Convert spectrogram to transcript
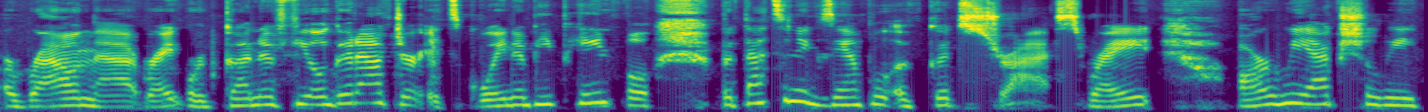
around that, right? We're going to feel good after it's going to be painful, but that's an example of good stress, right? Are we actually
